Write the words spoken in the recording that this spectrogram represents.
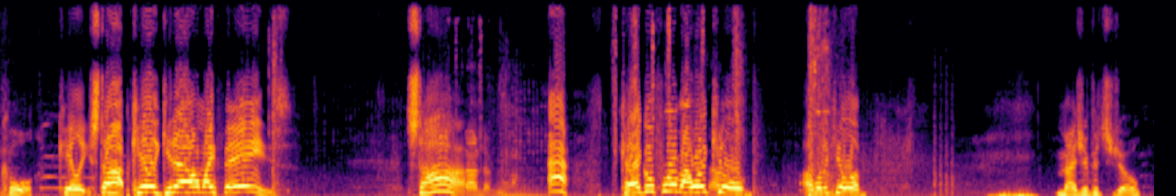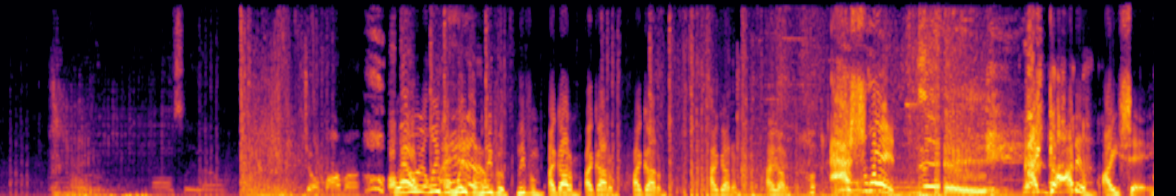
Cool. Kaylee, stop. Kaylee, get out of my face. Stop. Ah! Can I go for him? I want to kill him. him. I want to kill him. Imagine if it's Joe. Honestly, though. Joe Mama. Wait, wait, wait, leave him, leave him, leave him, leave him. I got him, I got him, I got him, I got him, I got him. Ashlyn! I got him, I say.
